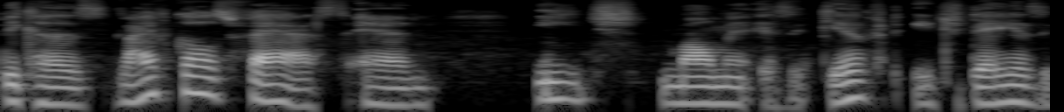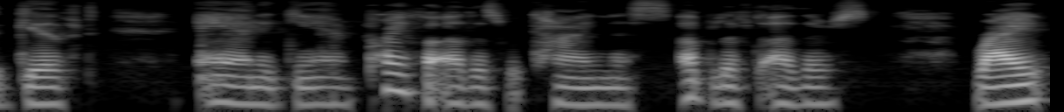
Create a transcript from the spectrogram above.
Because life goes fast and each moment is a gift, each day is a gift. And again, pray for others with kindness, uplift others, right?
